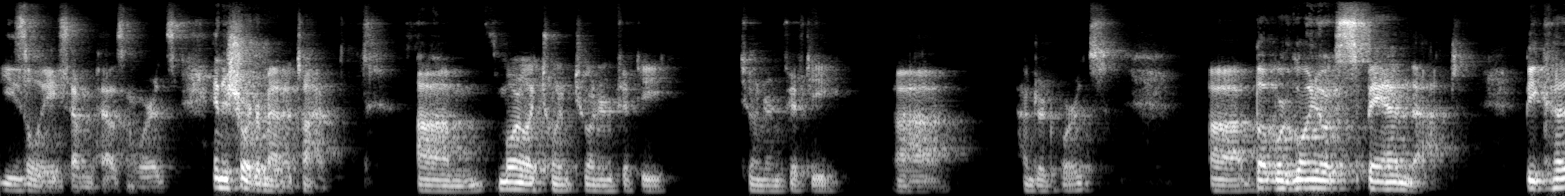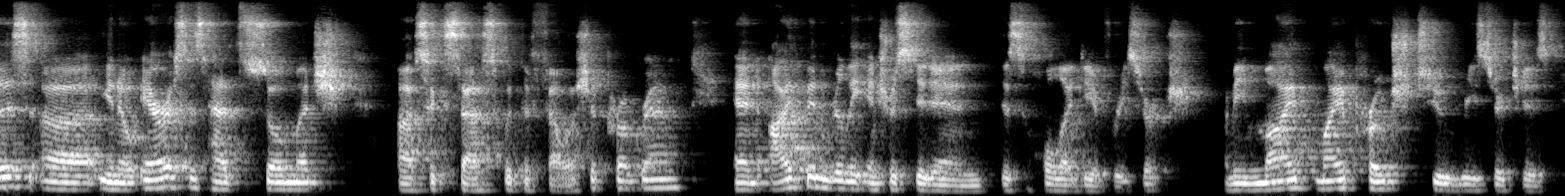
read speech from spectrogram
easily 7,000 words in a short amount of time. Um, it's more like 20, 250, 250, uh, 100 words. Uh, but we're going to expand that because, uh, you know, Aaris has had so much uh, success with the fellowship program. And I've been really interested in this whole idea of research. I mean, my, my approach to research is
